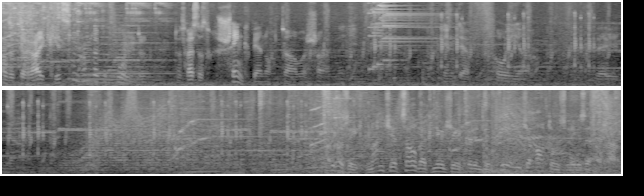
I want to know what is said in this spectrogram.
Also drei Kisten haben wir gefunden. Das heißt, das Geschenk wäre noch da wahrscheinlich. In der Feuerwelt Vorsicht, manche Zauberknilche können gefährliche Ortungsleser erschaffen.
